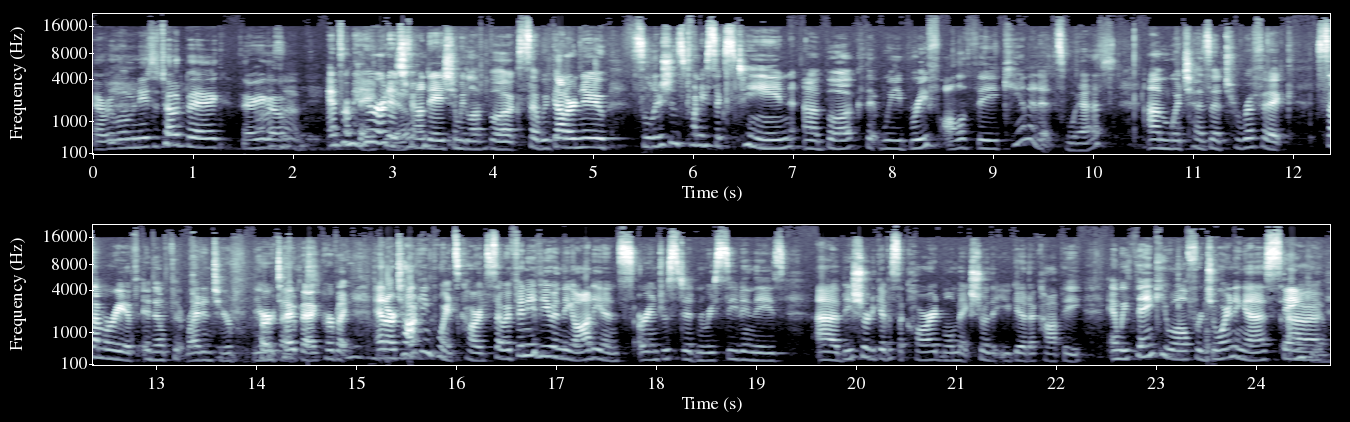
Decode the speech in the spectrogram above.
every woman needs a tote bag, there you go. And from Thank Heritage you. Foundation, we love books. So we've got our new Solutions 2016 uh, book that we brief all of the candidates with, um, which has a terrific summary of, and it'll fit right into your, your tote bag, perfect. And our talking points cards. So if any of you in the audience are interested in receiving these, uh, be sure to give us a card. We'll make sure that you get a copy. And we thank you all for joining us. Thank Uh, you.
